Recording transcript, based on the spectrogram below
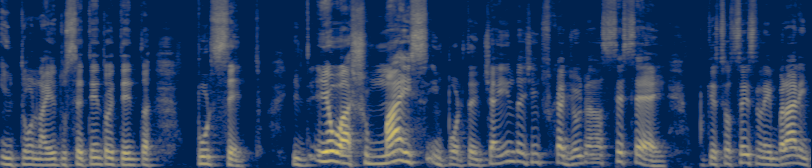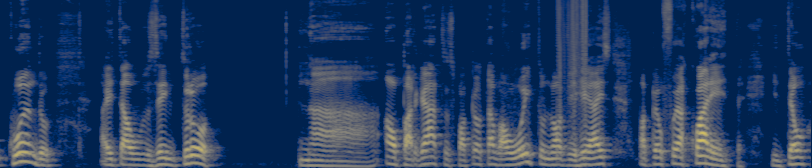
em torno aí dos 70, 80%. Eu acho mais importante ainda a gente ficar de olho na CCR, porque se vocês lembrarem, quando a Itaúsa entrou na Alpargatas, o papel estava a R$ 8, R$ reais, o papel foi a 40. Então,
